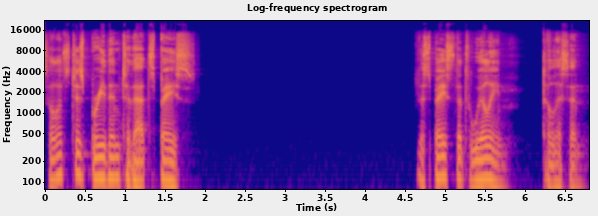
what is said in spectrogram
So let's just breathe into that space. The space that's willing to listen,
